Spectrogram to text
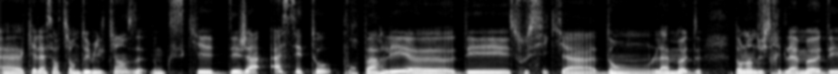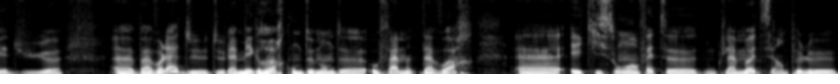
euh, qu'elle a sorti en 2015, donc ce qui est déjà assez tôt pour parler euh, des soucis qu'il y a dans la mode, dans l'industrie de la mode et du euh, euh, bah voilà de, de la maigreur qu'on demande aux femmes d'avoir et qui sont en fait donc la mode c'est un peu le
